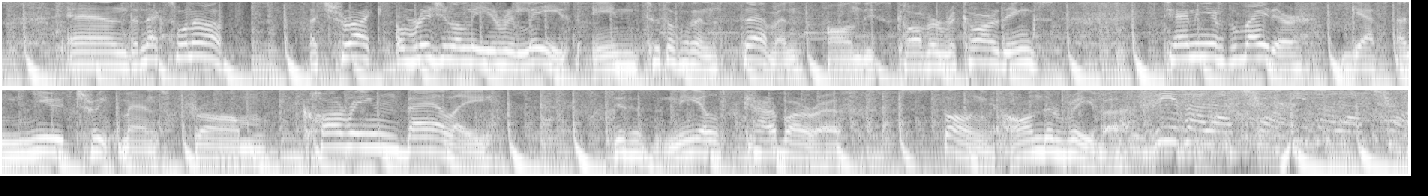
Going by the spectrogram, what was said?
And the next one up, a track originally released in 2007 on Discover Recordings, 10 years later gets a new treatment from Corinne Bailey. This is Neil Scarborough, song on the river. Viva la trance!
